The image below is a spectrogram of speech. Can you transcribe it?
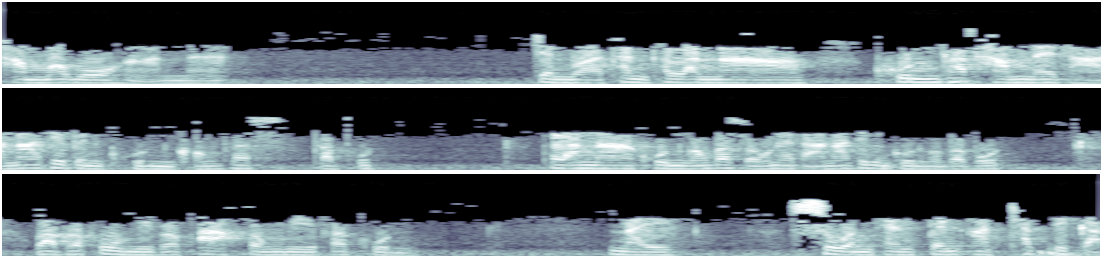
ธรรมโวหารนะเช่นว่าท่านพรรณนาคุณพระธรรมในฐานะที่เป็นคุณของพระพระพุทธ พรรณนาคุณของพระสงฆ์ในฐานะที่เป็นคุณของพระพุทธว่าพระผู้มีพระภาคทรงมีพระคุณ ในส่วนแห่งเป็นอัจฉริกะ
